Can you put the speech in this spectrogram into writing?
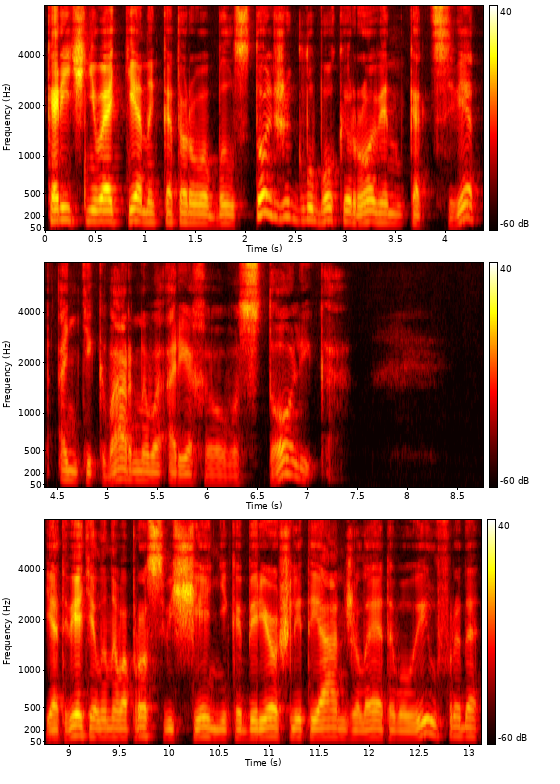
коричневый оттенок которого был столь же глубок и ровен, как цвет антикварного орехового столика. И ответила на вопрос священника, берешь ли ты, Анжела, этого Уилфреда,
